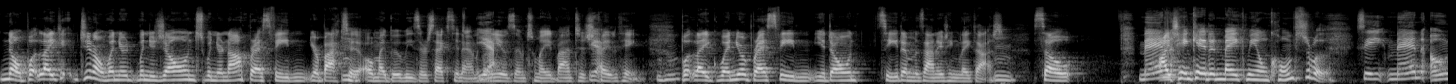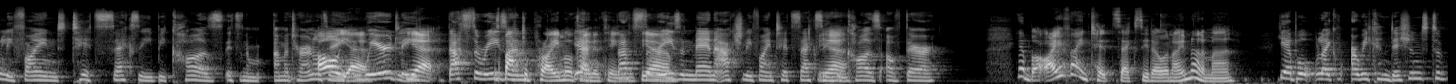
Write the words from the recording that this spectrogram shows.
No, but like, do you know, when you're when you don't when you're not breastfeeding, you're back to oh my boobies are sexy now. I'm Mm. Yeah. gonna use them to my advantage Yeah. Mm-hmm. kind of thing. But like when you're breastfeeding, you don't see them as anything like that. Mm. So Men I think it'd make me uncomfortable. See, men only find tits sexy because it's an, a maternal Oh, thing. yeah. Weirdly, Yeah. that's the reason. back to primal yeah, kind of things, That's yeah. the reason men actually find tits sexy Yeah. because of their. Yeah, but I find tits sexy though, and I'm not a man. Yeah, but like, are we conditioned to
